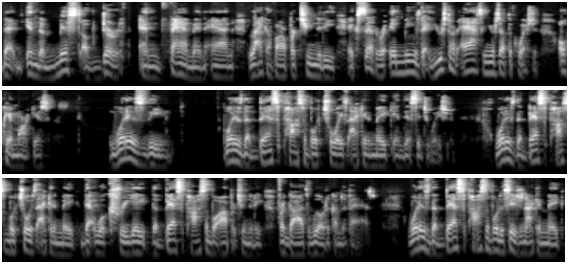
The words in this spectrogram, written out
that in the midst of dearth and famine and lack of opportunity, etc., it means that you start asking yourself the question, okay, Marcus, what is the what is the best possible choice I can make in this situation? What is the best possible choice I can make that will create the best possible opportunity for God's will to come to pass? What is the best possible decision I can make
